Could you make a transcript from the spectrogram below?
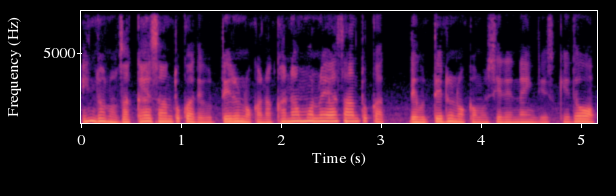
インドの雑貨屋さんとかで売ってるのかな金物屋さんとかで売ってるのかもしれないんですけど、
